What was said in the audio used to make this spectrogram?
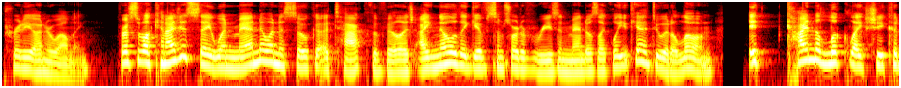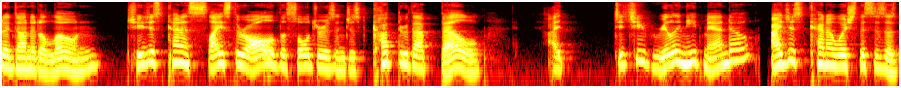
pretty underwhelming. First of all, can I just say, when Mando and Ahsoka attack the village, I know they give some sort of reason. Mando's like, well, you can't do it alone. It kind of looked like she could have done it alone. She just kind of sliced through all of the soldiers and just cut through that bell. I did she really need Mando? I just kind of wish this is a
